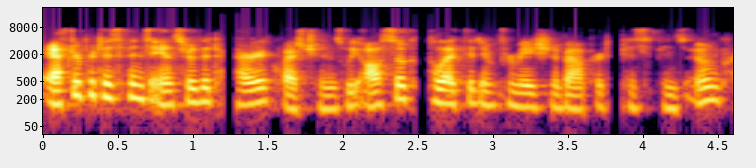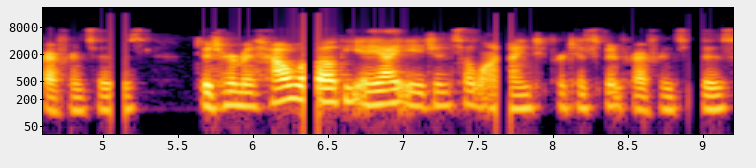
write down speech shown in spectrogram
After participants answered the target questions, we also collected information about participants' own preferences to determine how well the AI agents aligned to participant preferences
